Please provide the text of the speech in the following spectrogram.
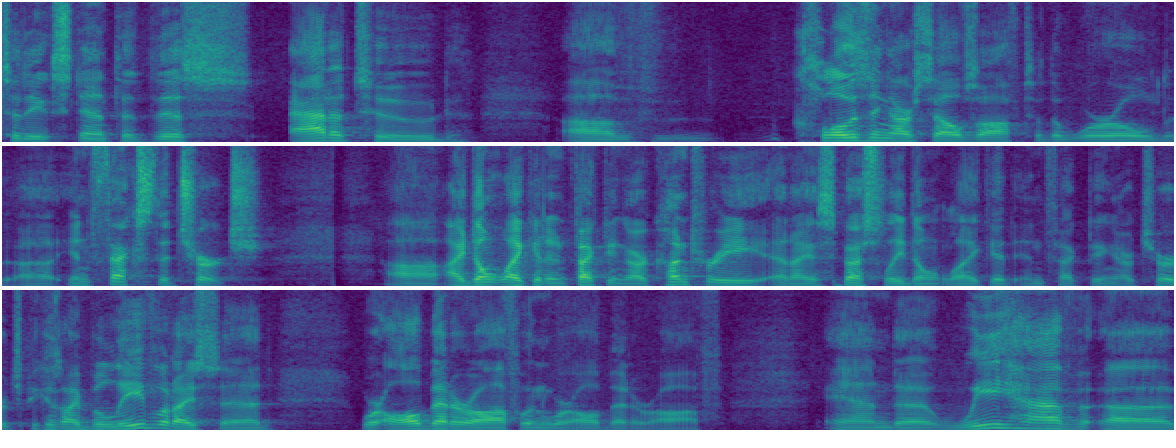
to the extent that this attitude of closing ourselves off to the world uh, infects the church. Uh, I don't like it infecting our country, and I especially don't like it infecting our church because I believe what I said we're all better off when we're all better off. And uh, we have, uh,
